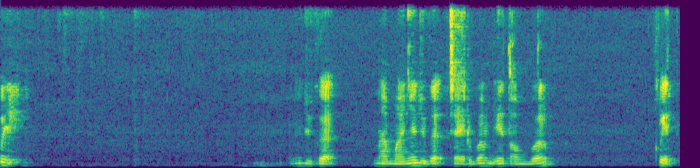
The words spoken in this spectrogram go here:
quit. Ini juga namanya juga saya rubah menjadi tombol quit.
